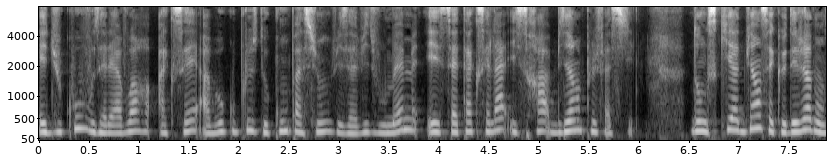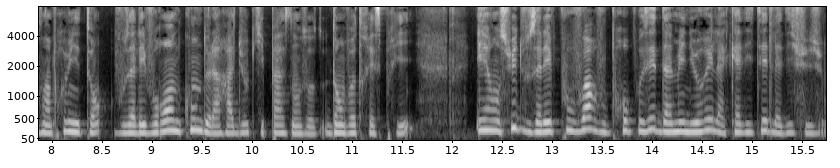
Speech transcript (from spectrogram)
et du coup vous allez avoir accès à beaucoup plus de compassion vis-à-vis -vis de vous-même et cet accès-là il sera bien plus facile. Donc ce qui est bien, c'est que déjà dans un premier temps, vous allez vous rendre compte de la radio qui passe dans, votre esprit. Et ensuite, vous allez pouvoir vous proposer d'améliorer la qualité de la diffusion.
